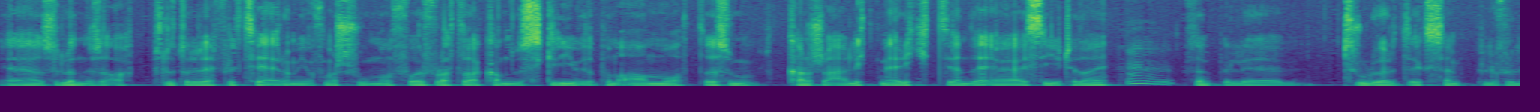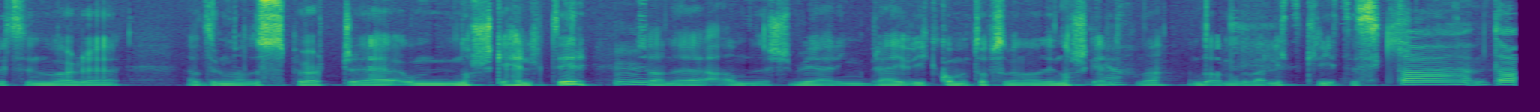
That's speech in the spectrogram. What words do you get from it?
og så lønner det seg absolutt å reflektere om informasjon man får, for at da kan du skrive det på en annen måte som kanskje er litt mer riktig enn det jeg sier til deg. For eksempel, jeg tror det var et eksempel for litt siden, var det at noen hadde spurt eh, om norske helter. Så hadde Anders Behring Breivik kommet opp som en av de norske Ja. heltene. Og da må du være litt kritisk. da, da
